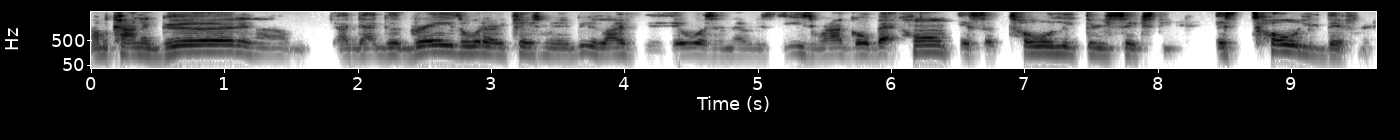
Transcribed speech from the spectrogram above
I'm kind of good and um, I got good grades or whatever the case may be. Life, it wasn't never this easy. When I go back home, it's a totally 360. It's totally different.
